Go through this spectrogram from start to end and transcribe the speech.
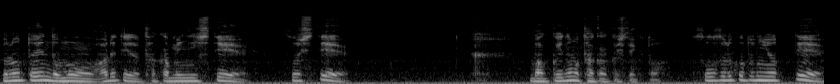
フロントエンドもある程度高めにしてそしてバックエンドも高くしていくと。そうすることによって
